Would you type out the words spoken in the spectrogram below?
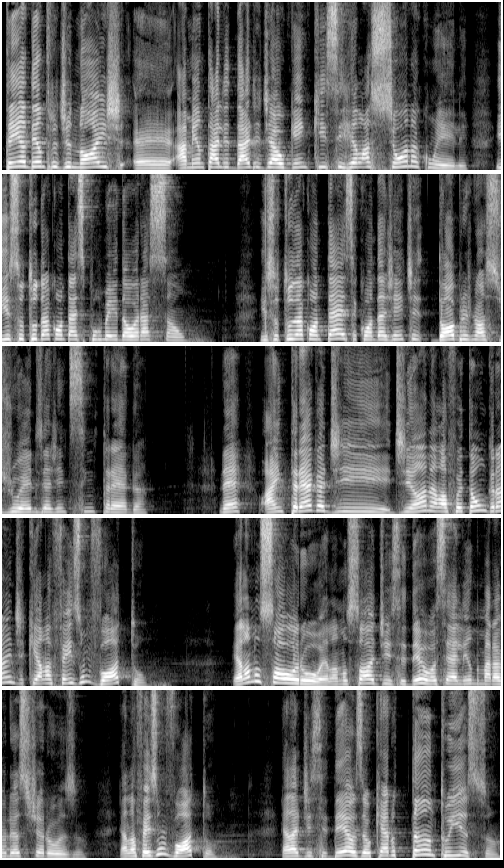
tenha dentro de nós é, a mentalidade de alguém que se relaciona com ele. E isso tudo acontece por meio da oração. Isso tudo acontece quando a gente dobra os nossos joelhos e a gente se entrega. Né? A entrega de, de Ana ela foi tão grande que ela fez um voto. Ela não só orou, ela não só disse, Deus, você é lindo, maravilhoso, cheiroso. Ela fez um voto. Ela disse, Deus, eu quero tanto isso,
